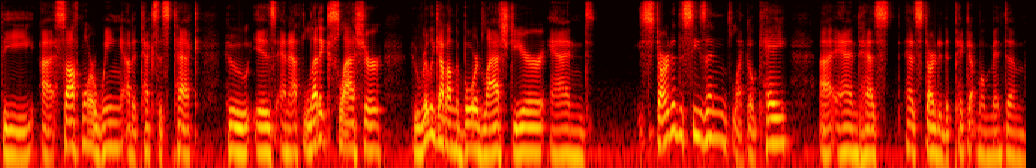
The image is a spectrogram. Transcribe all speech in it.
the uh, sophomore wing out of Texas Tech, who is an athletic slasher who really got on the board last year and started the season like okay uh, and has has started to pick up momentum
